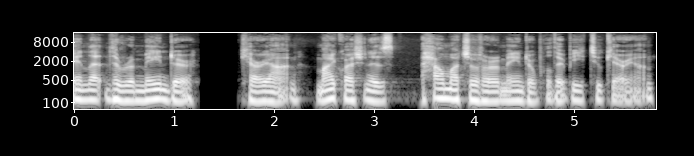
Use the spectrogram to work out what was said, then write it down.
and let the remainder carry on. My question is how much of a remainder will there be to carry on?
